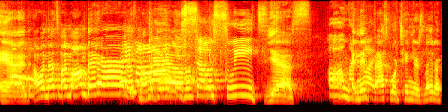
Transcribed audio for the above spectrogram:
And oh, and that's my mom there. Hey, that's Mom. Mama That Deb. is so sweet. Yes. Oh my And then God. fast forward 10 years later,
